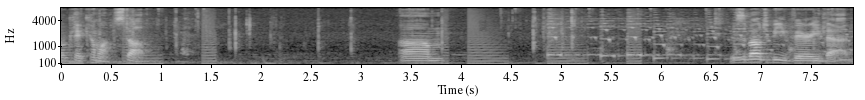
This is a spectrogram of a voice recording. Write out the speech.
Okay, come on, stop. Um... Is about to be very bad.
